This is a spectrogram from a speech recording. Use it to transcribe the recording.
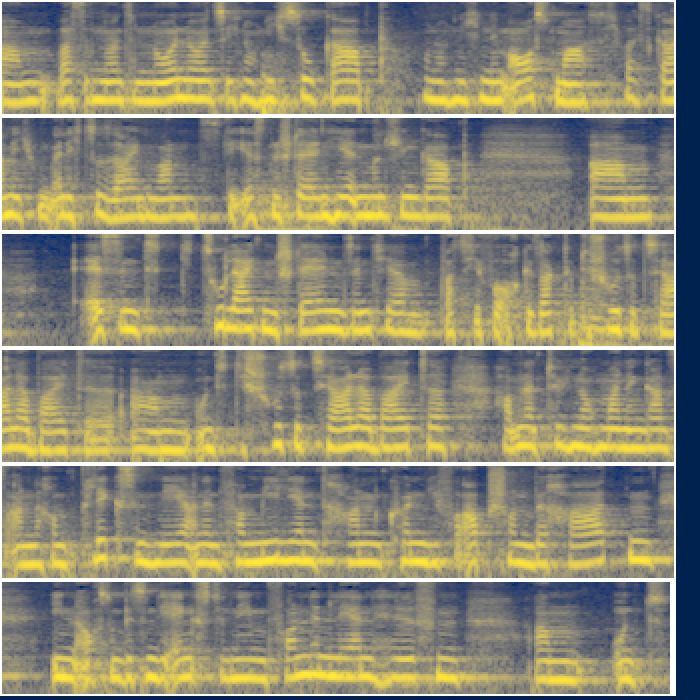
ähm, was es 1999 noch nicht so gab und noch nicht in dem Ausmaß. Ich weiß gar nicht, um ehrlich zu sein, wann es die ersten Stellen hier in München gab. Ähm, es sind die zuleitenden Stellen sind ja, was ich vorher auch gesagt habe, die Schulsozialarbeiter. Ähm, und die Schulsozialarbeiter haben natürlich nochmal einen ganz anderen Blick, sind näher an den Familien dran, können die vorab schon beraten, ihnen auch so ein bisschen die Ängste nehmen von den Lernhilfen ähm, und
